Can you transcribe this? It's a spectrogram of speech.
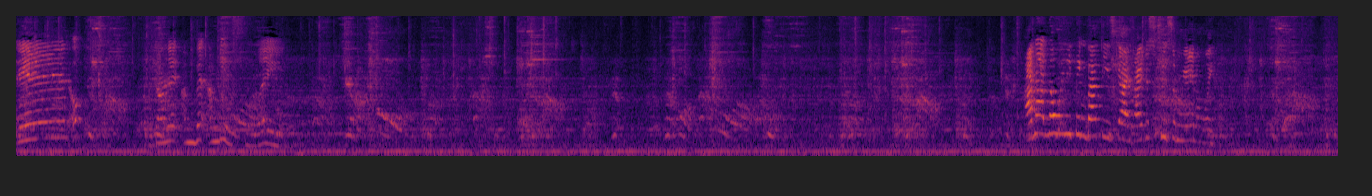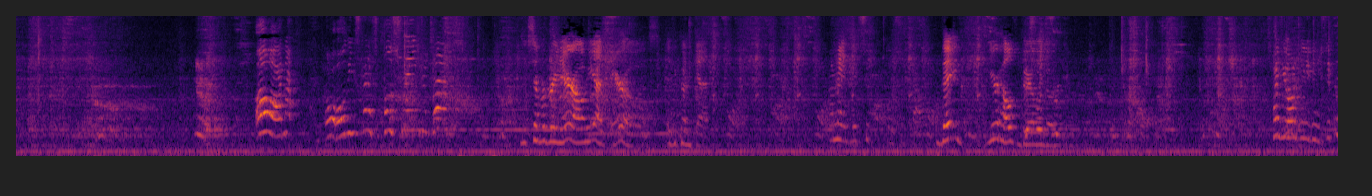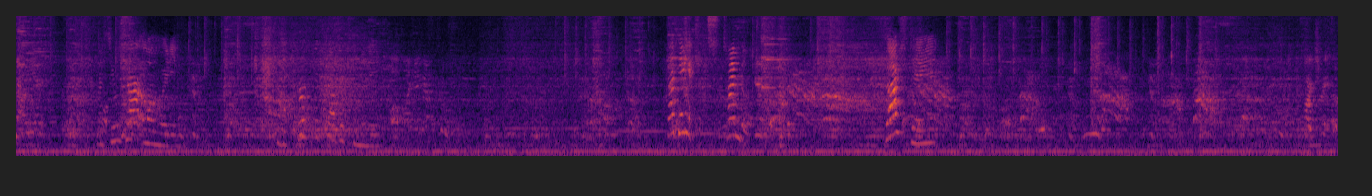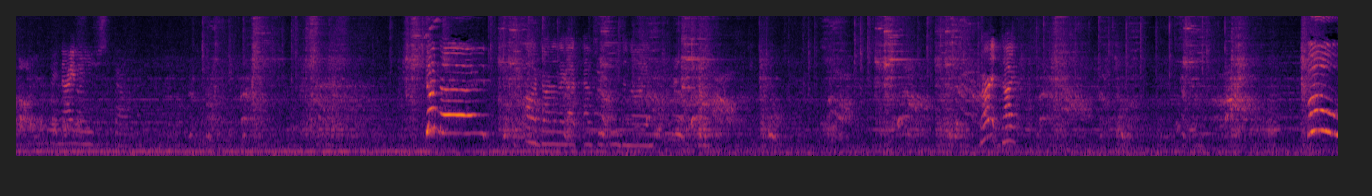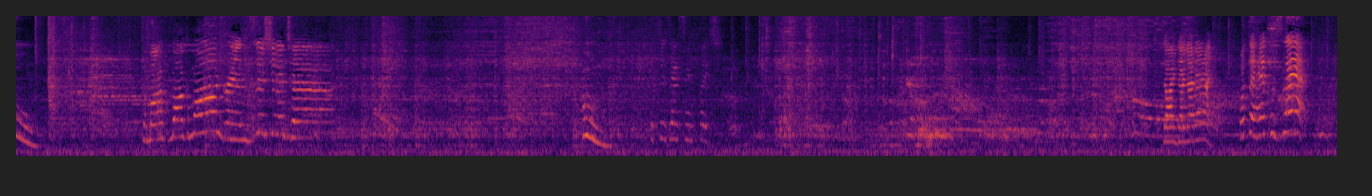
And oh. Darn it, I'm be- I'm being slayed. I don't know anything about these guys. I just choose them randomly. Oh, I'm not. Oh, all these guys close range attacks. Except for Green Arrow, he has arrows. If you couldn't guess, I mean, they're super close attack. they your health barely goes. But you aren't using super now yet. My superpower. Oh, I'm waiting. For the perfect opportunity. God dang it! It's time to win. Gosh dang it! Wait, now you're gonna use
